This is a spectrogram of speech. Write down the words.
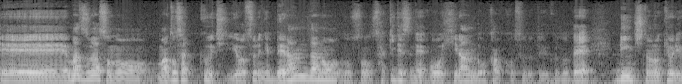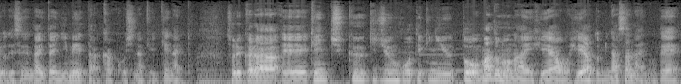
えーまずはその窓先空地要するにベランダのその先ですねを避難路を確保するということで臨地との距離をですね大体2メーター確保しなきゃいけないと。それから、えー建築基準法的に言うと窓のない部屋を部屋とみなさないので、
